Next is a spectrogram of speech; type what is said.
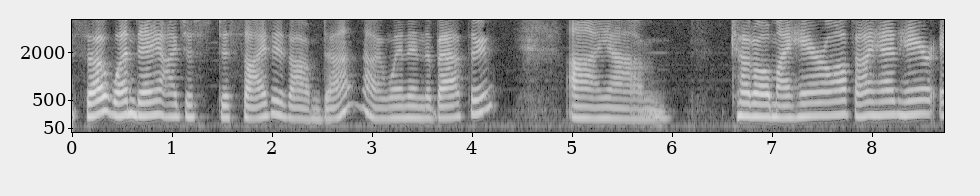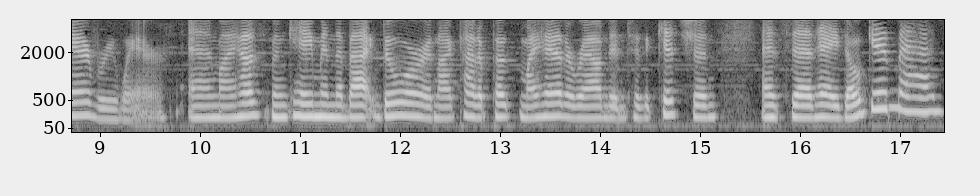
so one day I just decided I'm done. I went in the bathroom. I um, cut all my hair off. I had hair everywhere. And my husband came in the back door and I kind of poked my head around into the kitchen and said, Hey, don't get mad.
